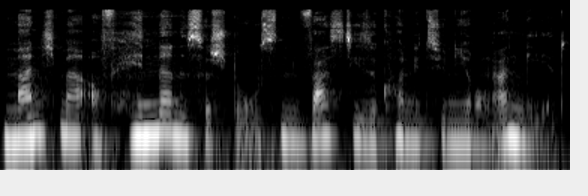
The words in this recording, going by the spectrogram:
manchmal auf Hindernisse stoßen, was diese Konditionierung angeht.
